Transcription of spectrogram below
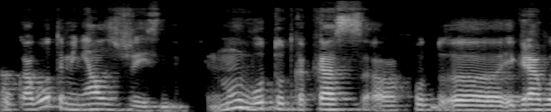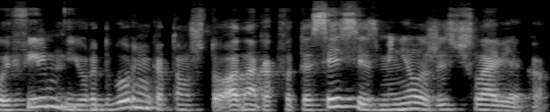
у кого-то менялась жизнь. Ну, вот тут как раз э, худ... Э, игровой фильм Юры Дворник о том, что одна как фотосессия изменила жизнь человека.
